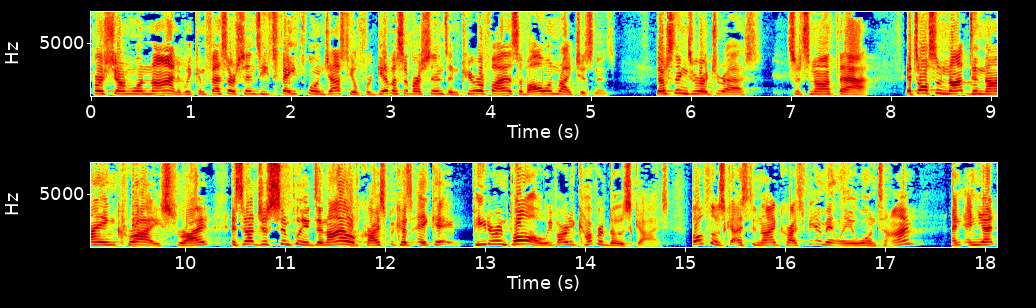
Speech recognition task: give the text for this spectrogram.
1 John 1 9. If we confess our sins, He's faithful and just. He'll forgive us of our sins and purify us of all unrighteousness. Those things are addressed. So it's not that. It's also not denying Christ, right? It's not just simply a denial of Christ because AK, Peter and Paul, we've already covered those guys. Both those guys denied Christ vehemently at one time. And, and yet,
